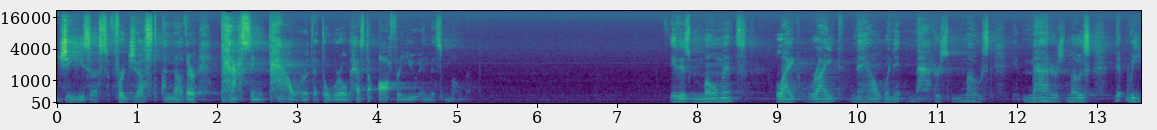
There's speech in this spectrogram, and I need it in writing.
Jesus for just another passing power that the world has to offer you in this moment. It is moments like right now when it matters most. It matters most that we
